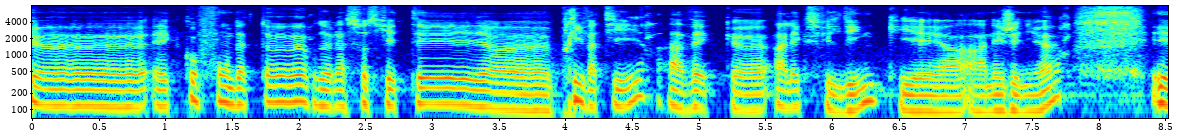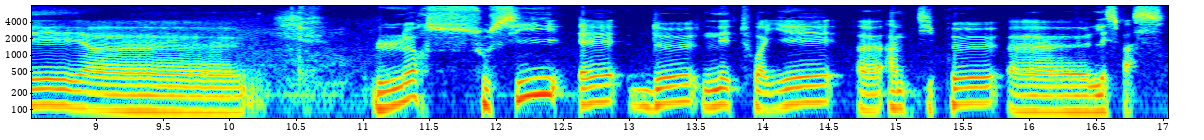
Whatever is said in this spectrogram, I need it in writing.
euh, est cofondateur de la société euh, Privateer avec euh, Alex Fielding qui est un ingénieur et leur souci est de nettoyer un petit peu l'espace.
